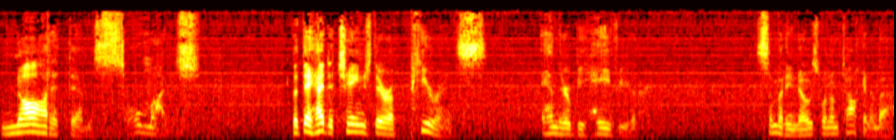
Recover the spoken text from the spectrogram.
gnawed at them so much that they had to change their appearance and their behavior. Somebody knows what I'm talking about.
